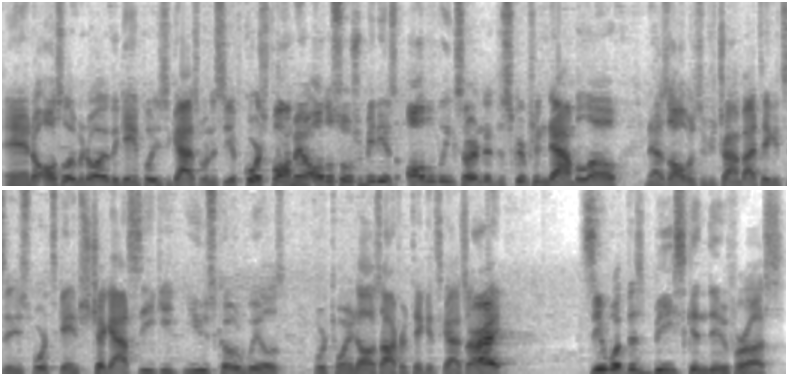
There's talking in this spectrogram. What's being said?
And also let me know other gameplays you guys want to see. Of course, follow me on all the social medias. All the links are in the description down below. And as always, if you're trying to buy tickets to any sports games, check out SeatGeek. Use code WHEELZ for $20 off your tickets, guys. All right? See what this beast can do for us.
